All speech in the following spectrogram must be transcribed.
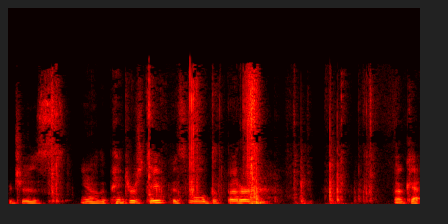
which is, you know, the painter's tape is a little bit better. Okay.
